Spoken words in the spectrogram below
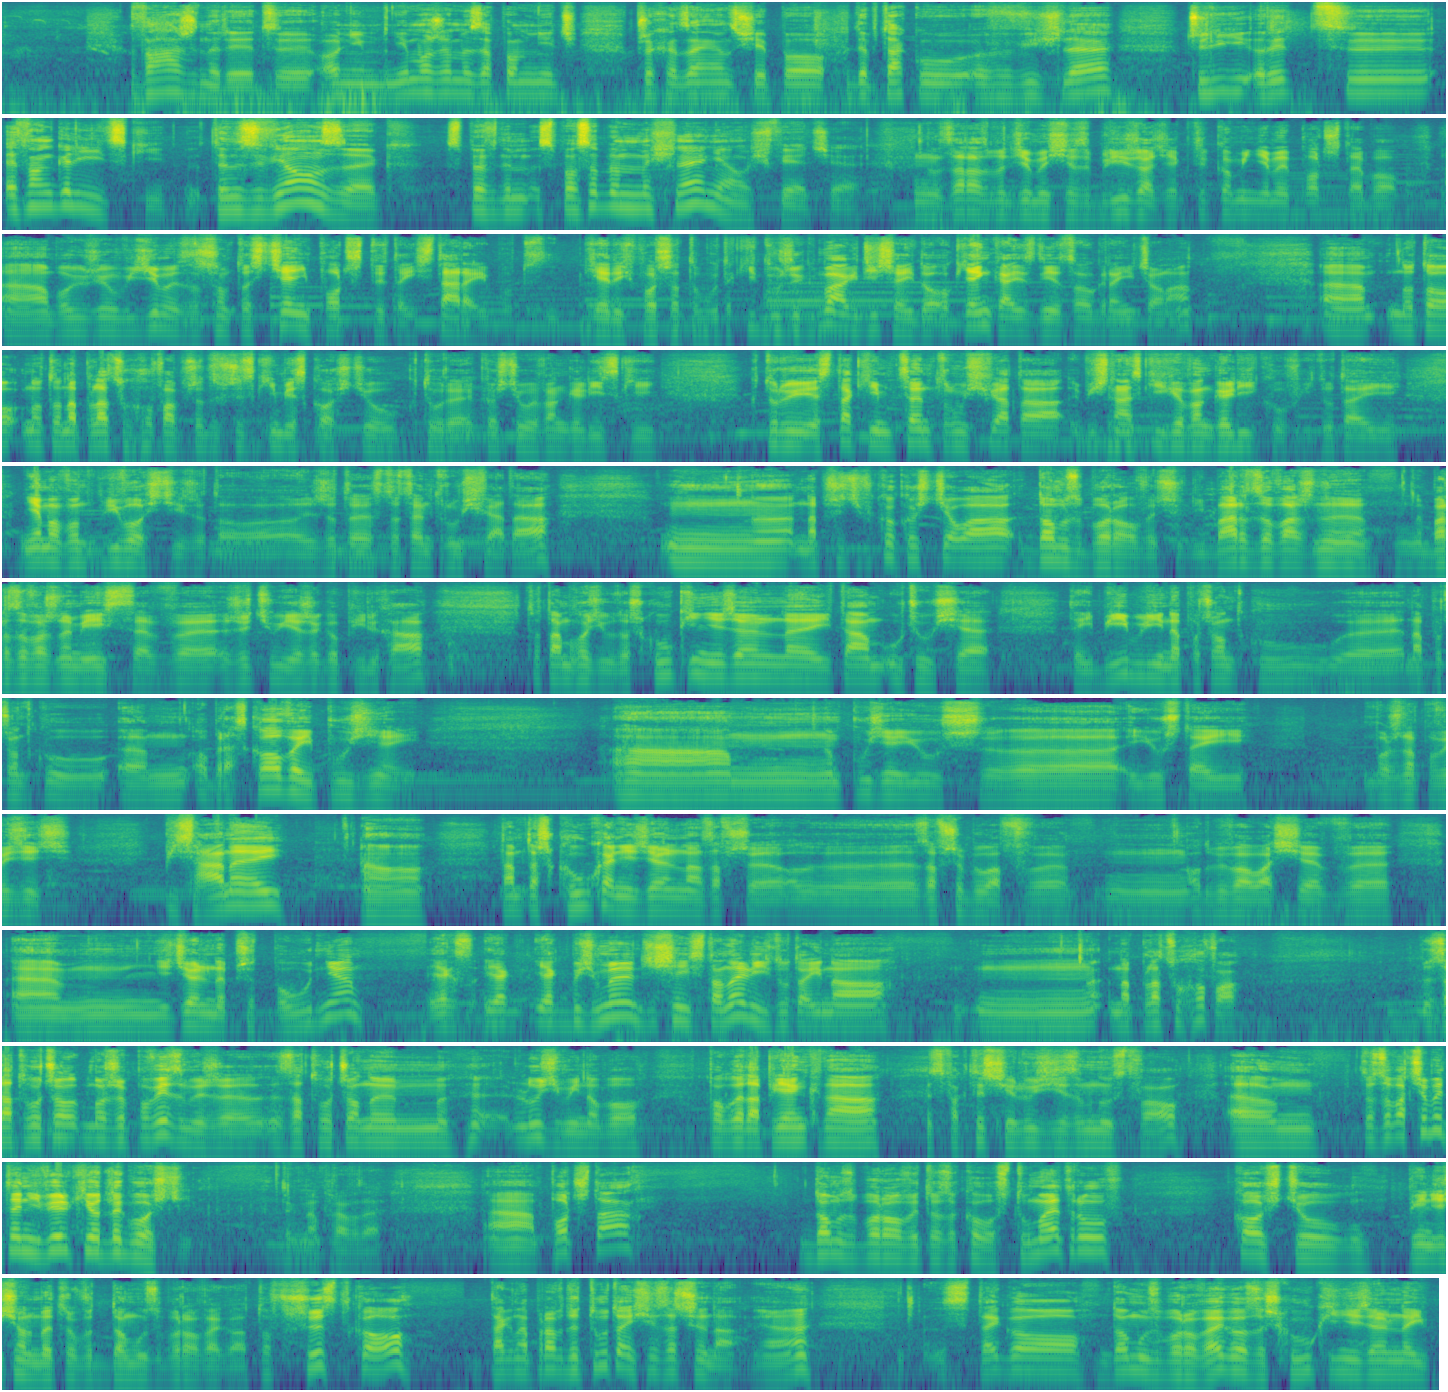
ważny ryt. O nim nie możemy zapomnieć, przechadzając się po deptaku w Wiśle, czyli ryt y, ewangelicki. Ten związek z pewnym sposobem myślenia o świecie. No, Zaraz będziemy się zbliżać, jak tylko miniemy pocztę, bo, a, bo już ją widzimy. Zresztą to jest cień poczty tej starej, bo kiedyś poczta to był taki duży gmach, dzisiaj do okienka jest nieco ograniczona. A, no, to, no to na placu Hofa przede wszystkim jest kościół, który, kościół ewangelicki, który jest takim centrum świata wiślańskich ewangelików i tutaj nie ma wątpliwości, że to, że to jest to centrum świata. Mm, Naprzeciwko kościoła dom zborowy, czyli bardzo, ważny, bardzo ważne miejsce w życiu Jerzego Pilcha. To tam chodził do szkółki niedzielnej, tam uczył się tej Biblii na początku, e, na początku obrazkowej, później, później już, e, już tej, można powiedzieć, pisanej. Tam ta szkółka niedzielna zawsze, e, zawsze była w, mm, odbywała się w niedzielne przedpołudnie. Jak, jak, jakbyśmy dzisiaj stanęli tutaj na, mm, na placu Hofa, może powiedzmy, że zatłoczonym ludźmi, no bo pogoda piękna, jest faktycznie ludzi jest mnóstwo, to zobaczymy te niewielkie odległości, tak naprawdę. Poczta, dom zborowy to jest około 100 metrów, kościół 50 metrów od domu zborowego. To wszystko tak naprawdę tutaj się zaczyna. Nie? Z tego domu zborowego, ze szkółki niedzielnej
